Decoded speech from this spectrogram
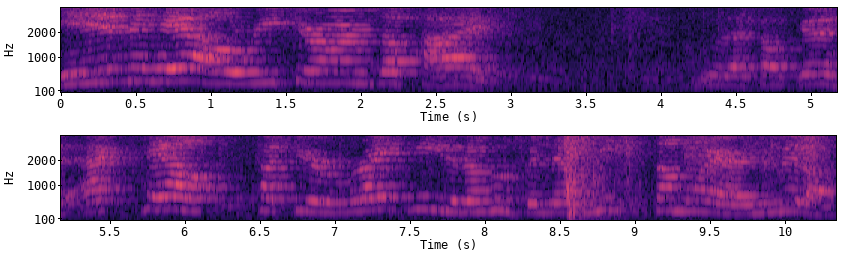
Inhale, reach your arms up high. Ooh, that felt good. Exhale, touch your right knee to the hoop and they'll meet somewhere in the middle.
